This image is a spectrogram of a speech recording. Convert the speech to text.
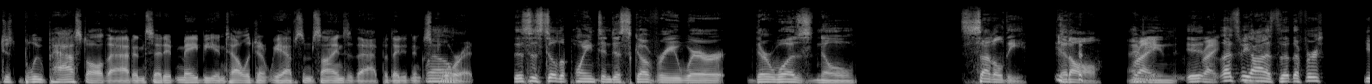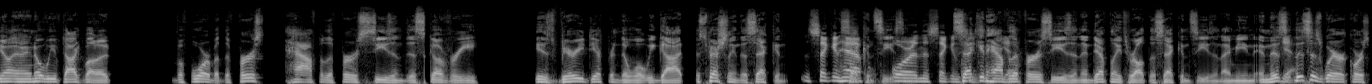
just blew past all that and said it may be intelligent. We have some signs of that, but they didn't explore Well, it. This is still the point in Discovery where there was no subtlety at all. I Right, mean, it, right. let's be honest. The, the first, you know, and I know we've talked about it before, but the first half of the first season of Discovery is very different than what we got, especially in the second the second half second season. or in the second second season. half yeah. of the first season and definitely throughout the second season. I mean, and this Yeah. this is where, of course,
